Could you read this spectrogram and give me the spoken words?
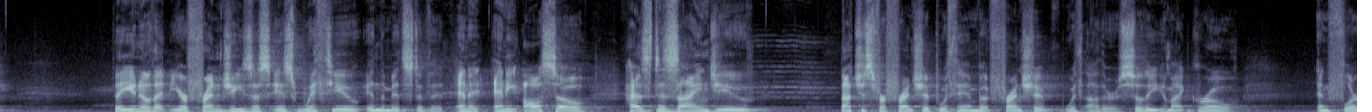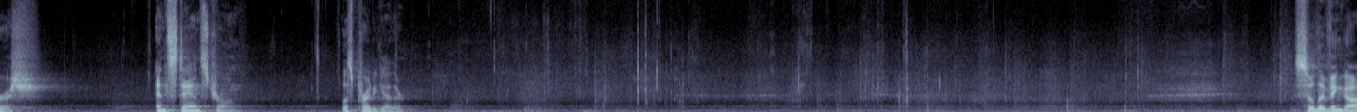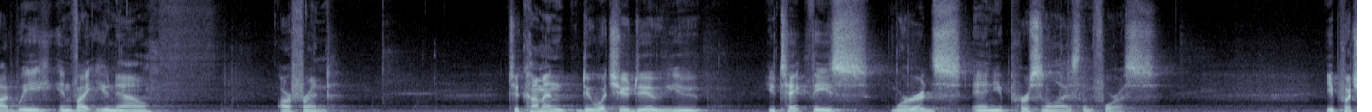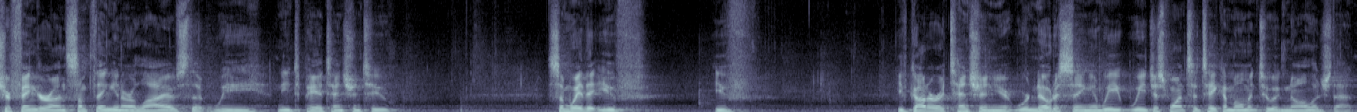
That you know that your friend Jesus is with you in the midst of it. And, it, and He also has designed you not just for friendship with Him, but friendship with others so that you might grow and flourish and stand strong. Let's pray together. So, living God, we invite you now, our friend, to come and do what you do. You, you take these words and you personalize them for us. You put your finger on something in our lives that we need to pay attention to, some way that you've, you've, you've got our attention, You're, we're noticing, and we, we just want to take a moment to acknowledge that.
